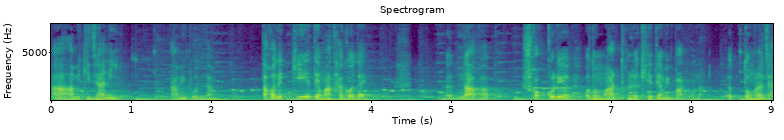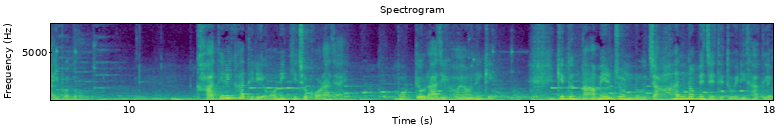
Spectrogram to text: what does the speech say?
আমি কি জানি? আমি বললাম, তাহলে কে এতে মাথা গলায়? না বাপ, শখ করে অত মার ধরে খেতে আমি পারব না। তোমরা যাই বলো। খাতিরে খাতিরে অনেক কিছু করা যায়। মরতেও রাজি হয় অনেকে। কিন্তু নামের জন্য জাহান নামে যেতে তৈরি থাকলেও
